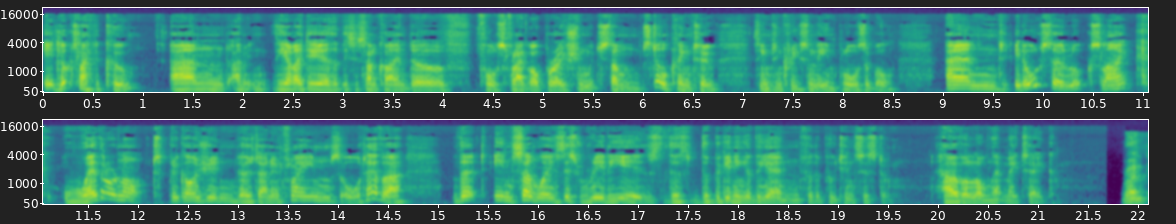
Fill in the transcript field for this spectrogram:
It looks like a coup. And I mean, the idea that this is some kind of false flag operation, which some still cling to, seems increasingly implausible. And it also looks like whether or not Prigozhin goes down in flames or whatever, that in some ways this really is the, the beginning of the end for the Putin system, however long that may take. Right.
